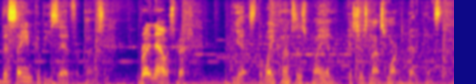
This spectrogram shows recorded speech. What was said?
The same could be said for Clemson. right now, especially. yes, the way Clemson is playing, it's just not smart to bet against them.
